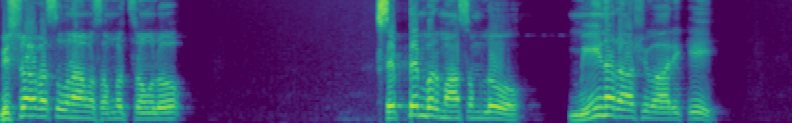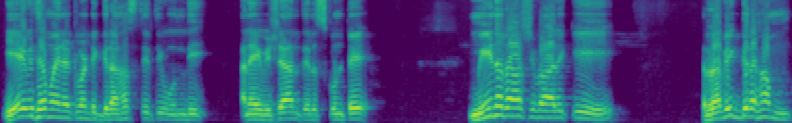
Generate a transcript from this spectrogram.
విశ్వావసునామ సంవత్సరంలో సెప్టెంబర్ మాసంలో మీనరాశి వారికి ఏ విధమైనటువంటి గ్రహస్థితి ఉంది అనే విషయాన్ని తెలుసుకుంటే మీనరాశి వారికి రవిగ్రహం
